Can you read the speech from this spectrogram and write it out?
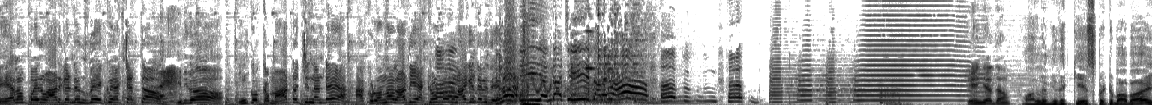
శీలం పోయిన వాడికంటే నువ్వే ఎక్కువ యాక్ట్ చేస్తావు. ఇదిగో ఇంకొక మాట వచ్చిందంటే అక్కడ ఉన్న లాటి ఎక్కడ ఉంటుంది నాకే తెలియదు ఏం చేద్దాం? వాళ్ళ మీద కేసు పెట్టు బాబాయ్.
